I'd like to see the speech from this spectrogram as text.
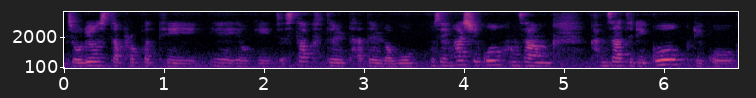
이제 오리온스타 프로퍼티의 여기 이제 스타프들 다들 너무 고생하시고 항상 감사드리고 그리고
